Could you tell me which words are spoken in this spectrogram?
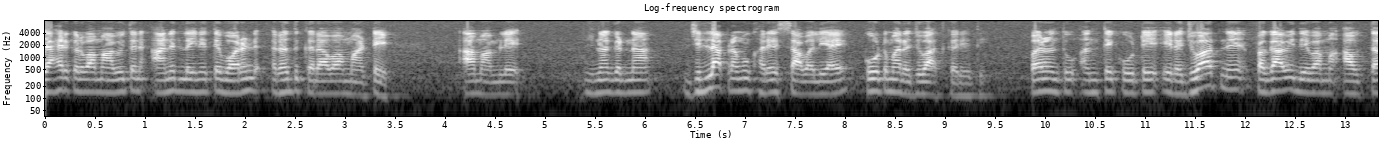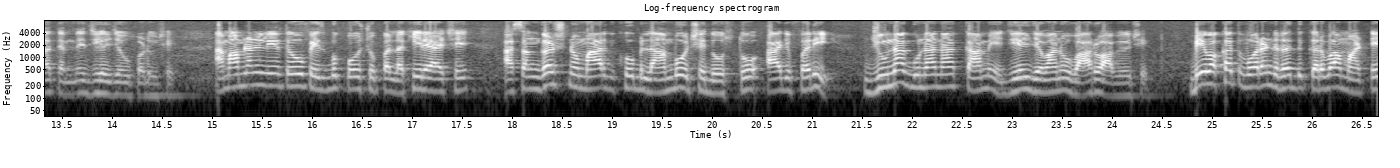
જાહેર કરવામાં આવ્યું હતું અને આને જ લઈને તે વોરંટ રદ કરાવવા માટે આ મામલે જૂનાગઢના જિલ્લા પ્રમુખ હરેશ સાવલિયાએ કોર્ટમાં રજૂઆત કરી હતી. પરંતુ અંતે કોર્ટે એ રજૂઆતને ફગાવી દેવામાં આવતા તેમને જેલ જવું પડ્યું છે. આ મામલાને લઈને તેઓ ફેસબુક પોસ્ટ ઉપર લખી રહ્યા છે, આ સંઘર્ષનો માર્ગ ખૂબ લાંબો છે દોસ્તો. આજ ફરી જૂના ગુનાના કામે જેલ જવાનો વારો આવ્યો છે. બે વખત વોરંટ રદ કરવા માટે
